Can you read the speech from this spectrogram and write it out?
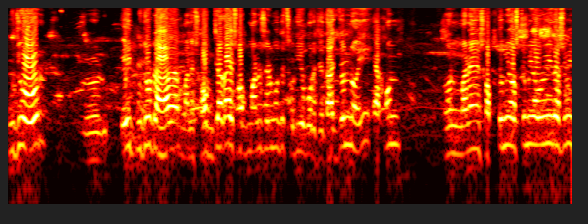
পুজোর, এই পুজোটা মানে সব জায়গায় সব মানুষের মধ্যে ছড়িয়ে পড়েছে। তার জন্যই এখন মানে সপ্তমী, অষ্টমী নবমী দশমী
